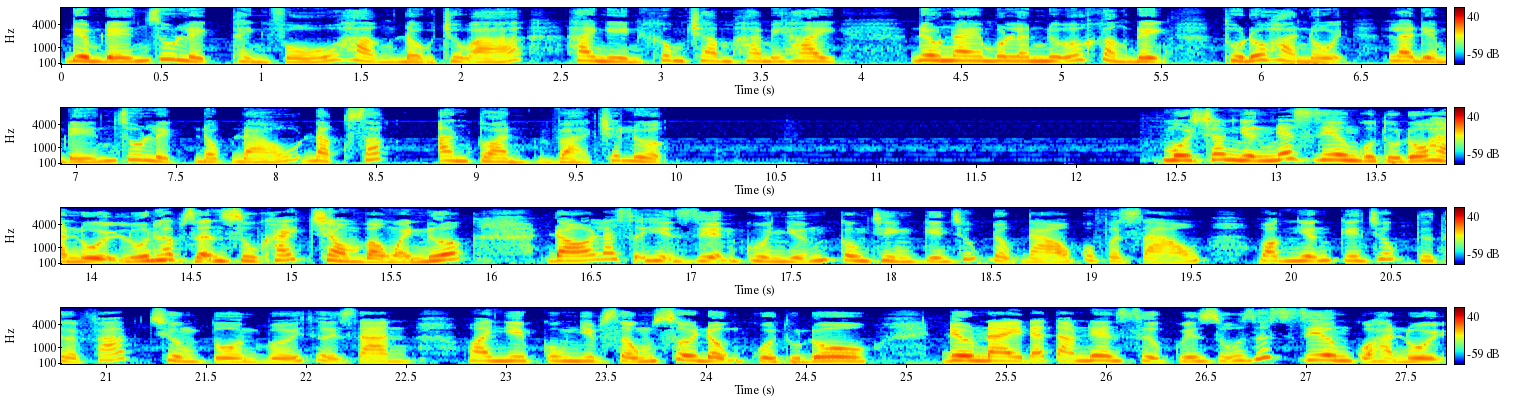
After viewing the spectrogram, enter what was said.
điểm đến du lịch thành phố hàng đầu châu Á 2022. Điều này một lần nữa khẳng định thủ đô Hà Nội là điểm đến du lịch độc đáo, đặc sắc, an toàn và chất lượng. Một trong những nét riêng của thủ đô Hà Nội luôn hấp dẫn du khách trong và ngoài nước, đó là sự hiện diện của những công trình kiến trúc độc đáo của Phật giáo hoặc những kiến trúc từ thời Pháp trường tồn với thời gian, hòa nhịp cùng nhịp sống sôi động của thủ đô. Điều này đã tạo nên sự quyến rũ rất riêng của Hà Nội.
